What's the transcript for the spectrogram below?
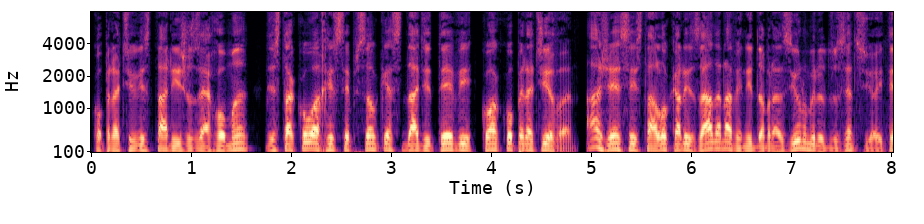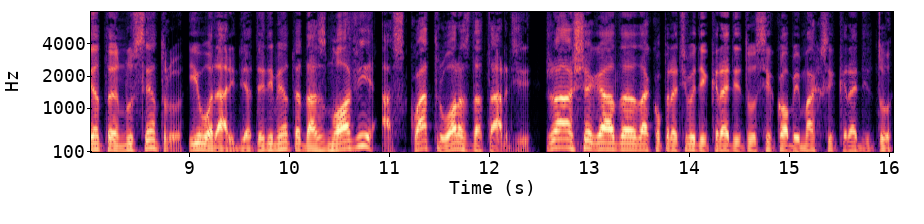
cooperativista Ari José Roman, destacou a recepção que a cidade teve com a cooperativa. A agência está localizada na Avenida Brasil, número 280, no centro, e o horário de atendimento é das 9 às 4 horas da tarde. Já a chegada da Cooperativa de Crédito Cicobi Maxi Crédito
